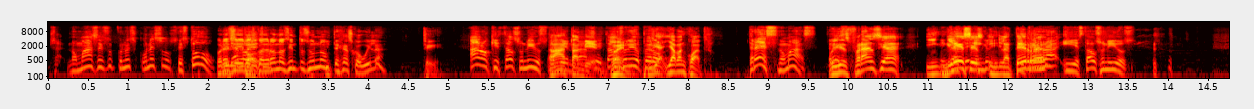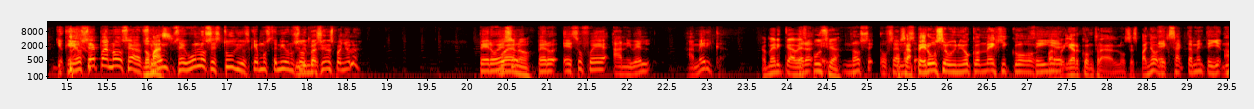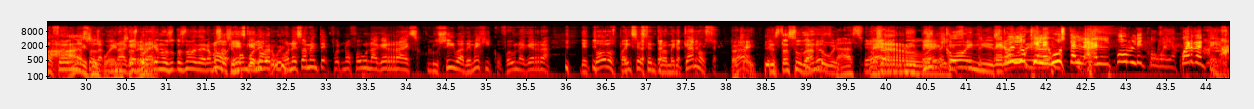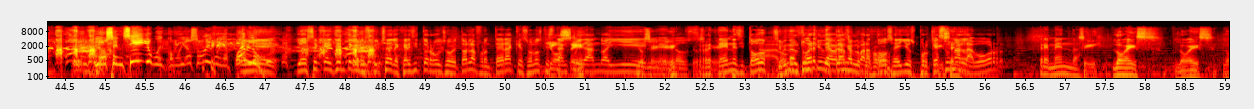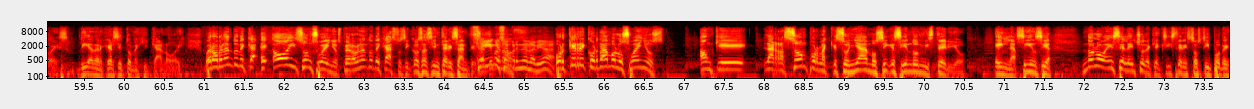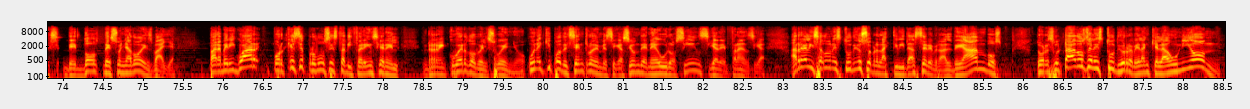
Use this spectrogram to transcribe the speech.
O sea, nomás eso, con eso, con eso, es todo. Por eso Ya el Escuadrón 201. ¿Y Texas Coahuila? Sí. Ah, no, aquí Estados Unidos Ah, también. ¿verdad? también. Sí, Estados Bueno, Unidos, pues pero ya, ya van cuatro. tres nomás. Hoy Tres. es Francia, ingleses, Inglater- Inglaterra. y Estados Unidos. Yo, que yo sepa, ¿no? O sea, No según, más. según los estudios que hemos tenido ¿Y la nosotros. invasión española? Pero eso, Bueno. pero eso fue a nivel América. América Pero, Vespucia. eh, no sé, o sea, O no sea, sé- Perú se unió con México Sí, para ya- pelear contra los españoles. Exactamente, y no Ah, fue una eso es sola bueno una guerra. ¿Por qué nosotros no veneramos No, a Simón es que no, Bolívar, güey? honestamente fue- no fue una guerra exclusiva de México, fue una guerra de todos los países centroamericanos. Ok. Ah. Estás sudando, güey. Estás O sea, perro, Ni güey. Bitcoin, ni Pero es lo que le gusta al, al público, güey. Acuérdate. Lo sencillo, güey, como yo soy, güey, de pueblo. Oye, yo sé que hay gente que nos escucha del ejército, Raúl, sobre todo en la frontera, que son los que Yo están sé. cuidando ahí sé, los sé. retenes y todo. Claro. Un fuerte abrazo deténganlo, para por todos ellos, porque Sí, es una señor. labor tremenda. Sí, lo es, lo es, lo es. Día del Ejército Mexicano hoy. Bueno, hablando de... eh, hoy son sueños, pero hablando de casos y cosas interesantes. Seguimos aprendiendo la vida. ¿Por qué recordamos los sueños? Aunque la razón por la que soñamos sigue siendo un misterio en la ciencia, no lo es el hecho de que existen estos tipos de, de dos, de soñadores, vaya. Para averiguar por qué se produce esta diferencia en el recuerdo del sueño, un equipo del Centro de Investigación de Neurociencia de Francia ha realizado un estudio sobre la actividad cerebral de ambos. Los resultados del estudio revelan que la unión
